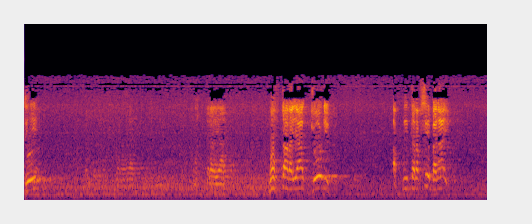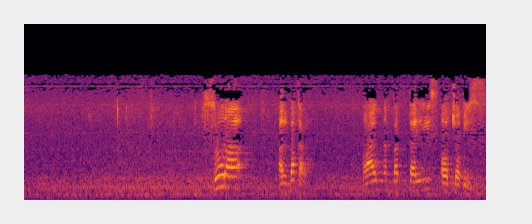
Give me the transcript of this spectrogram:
جی؟ مختاریات جوڑی. اپنی طرف سے بنائی. سورہ البقر آئن نمبر تیئیس اور چوبیس.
